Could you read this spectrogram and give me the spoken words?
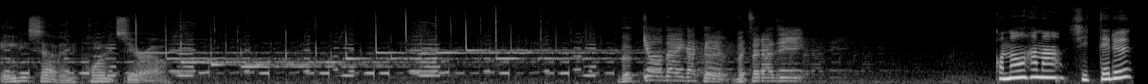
87.0仏教大学仏ラジこのお花知ってる？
